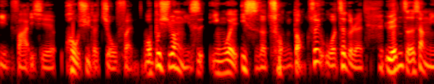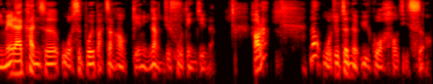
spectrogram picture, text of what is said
引发一些后续的纠纷。我不希望你是因为一时的冲动，所以我这个人原则上你没来看车，我是不会把账号给你，让你去付定金的。好了，那我就真的遇过好几次哦。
